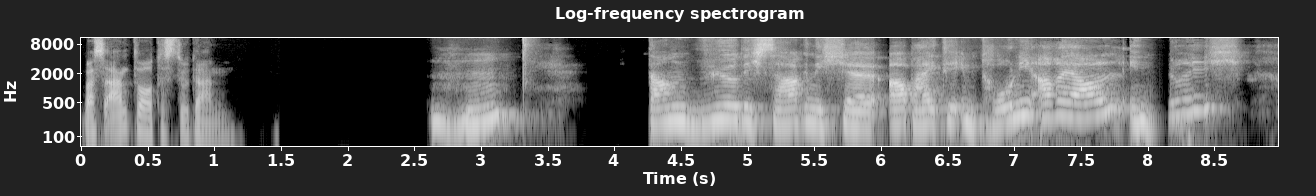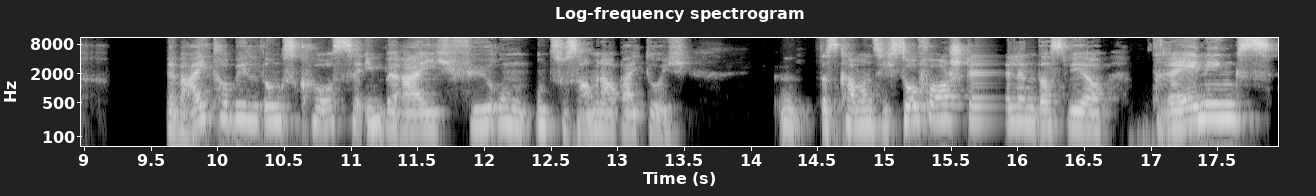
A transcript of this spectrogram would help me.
Was antwortest du dann? Mhm dann würde ich sagen, ich äh, arbeite im Toni-Areal in Zürich, Weiterbildungskurse im Bereich Führung und Zusammenarbeit durch. Das kann man sich so vorstellen, dass wir Trainings,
